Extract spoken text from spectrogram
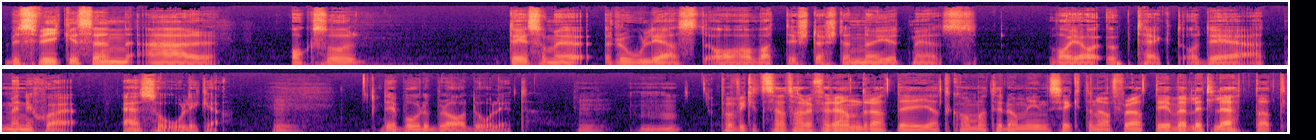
besvikelsen är också det som är roligast och har varit det största nöjet med vad jag har upptäckt och det är att människor är så olika. Mm. Det är både bra och dåligt. Mm. Mm. På vilket sätt har det förändrat dig att komma till de insikterna? För att det är väldigt lätt att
